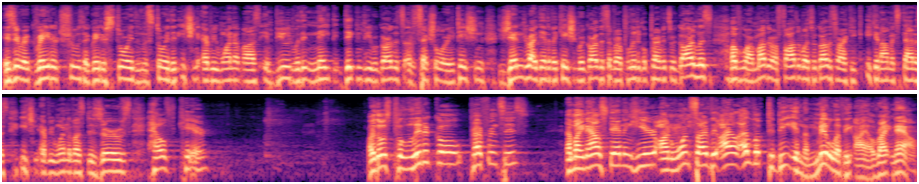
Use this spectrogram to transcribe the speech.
Is there a greater truth, a greater story than the story that each and every one of us, imbued with innate dignity, regardless of sexual orientation, gender identification, regardless of our political preference, regardless of who our mother or father was, regardless of our economic status, each and every one of us deserves health care? Are those political preferences? Am I now standing here on one side of the aisle? I look to be in the middle of the aisle right now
